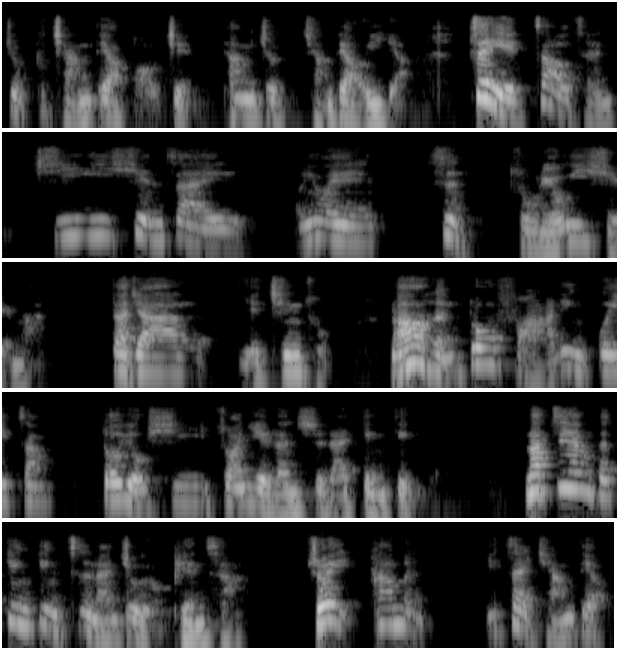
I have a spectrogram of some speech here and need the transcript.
就不强调保健，他们就强调医疗，这也造成西医现在因为。是主流医学嘛，大家也清楚。然后很多法令规章都由西医专业人士来定定的，那这样的定定自然就有偏差。所以他们一再强调，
